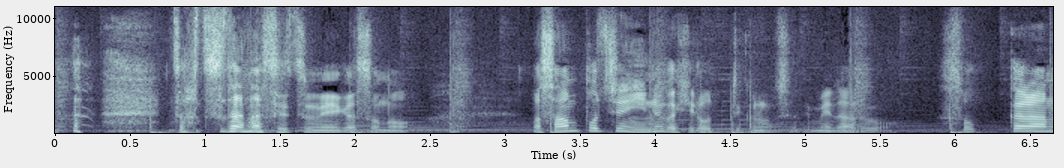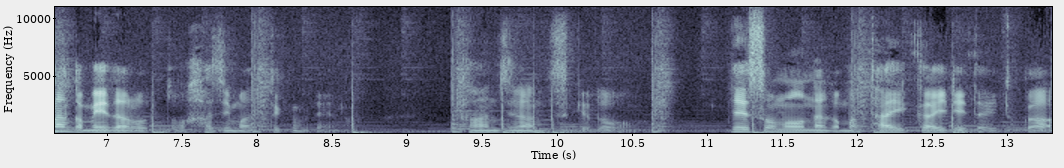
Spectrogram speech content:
雑だな説明がその、まあ、散歩中に犬が拾ってくるんですよねメダルを。そっからなんかメダロット始まっていくみたいな感じなんですけど。でそのなんかまあ大会出たりとか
